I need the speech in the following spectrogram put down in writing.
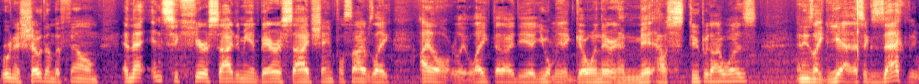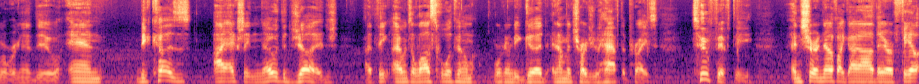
we're to show them the film and that insecure side to me embarrassed side shameful side was like i don't really like that idea you want me to go in there and admit how stupid i was and he's like yeah that's exactly what we're to do and because I actually know the judge. I think I went to law school with him. We're gonna be good, and I'm gonna charge you half the price, two fifty. And sure enough, I got out of there. Fail.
